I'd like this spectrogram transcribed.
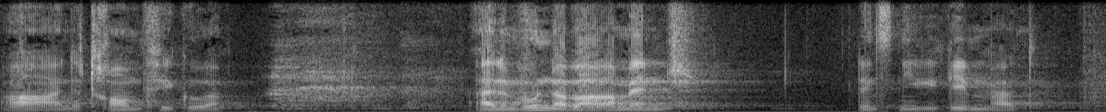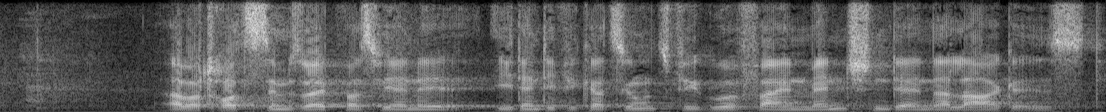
Ah, eine Traumfigur. Ein wunderbarer Mensch, den es nie gegeben hat. Aber trotzdem so etwas wie eine Identifikationsfigur für einen Menschen, der in der Lage ist,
